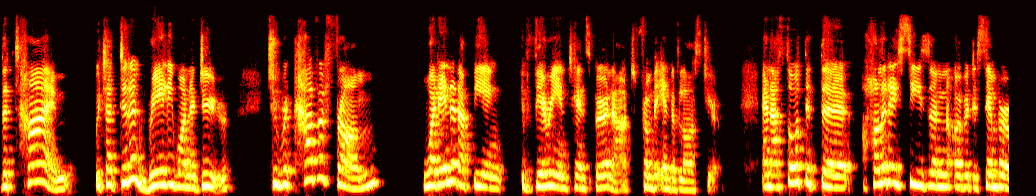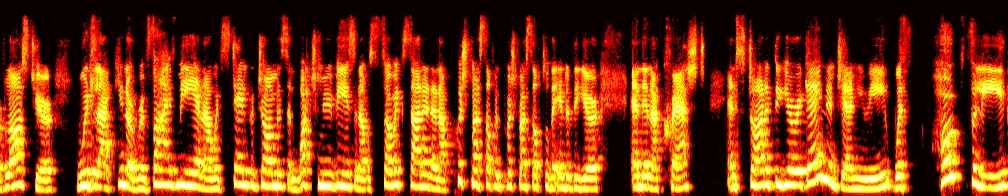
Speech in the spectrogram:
the time, which I didn't really want to do, to recover from what ended up being a very intense burnout from the end of last year. And I thought that the holiday season over December of last year would like, you know, revive me and I would stay in pajamas and watch movies. And I was so excited and I pushed myself and pushed myself till the end of the year. And then I crashed and started the year again in January with hopefully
